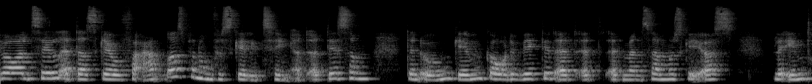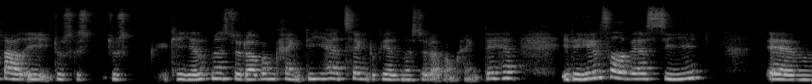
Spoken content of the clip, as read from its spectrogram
forhold til, at der skal jo forandres på nogle forskellige ting. Og, og det, som den unge gennemgår, det er vigtigt, at, at, at man så måske også bliver inddraget i, du skal, du kan hjælpe med at støtte op omkring de her ting, du kan hjælpe med at støtte op omkring det her. I det hele taget vil jeg sige, øhm,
